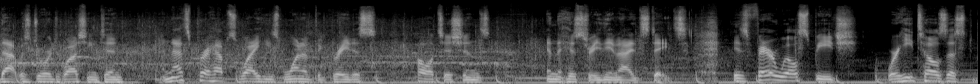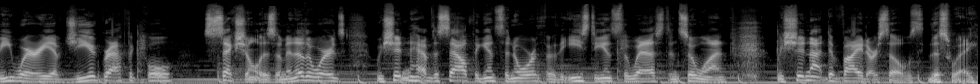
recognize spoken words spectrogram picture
That was George Washington, and that's perhaps why he's one of the greatest politicians in the history of the United States. His farewell speech, where he tells us to be wary of geographical sectionalism. In other words, we shouldn't have the South against the North or the East against the West and so on. We should not divide ourselves this way.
